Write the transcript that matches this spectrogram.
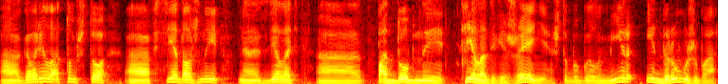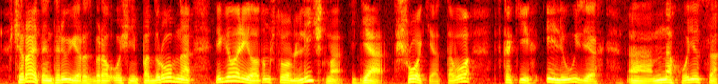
А, говорил о том, что а, все должны а, сделать а, подобные телодвижения, чтобы был мир и дружба. Вчера это интервью я разбирал очень подробно и говорил о том, что лично я в шоке от того, в каких иллюзиях а, находится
